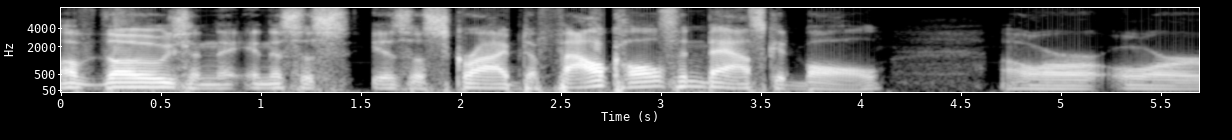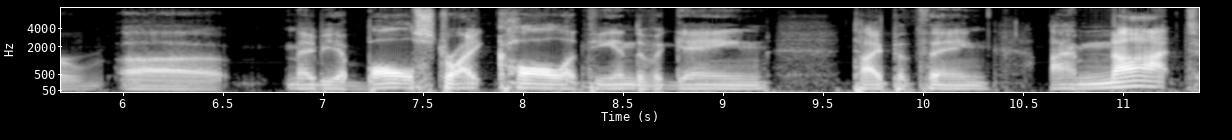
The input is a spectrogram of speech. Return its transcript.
of those, and the, and this is is ascribed to foul calls in basketball, or or uh, maybe a ball strike call at the end of a game type of thing. I'm not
